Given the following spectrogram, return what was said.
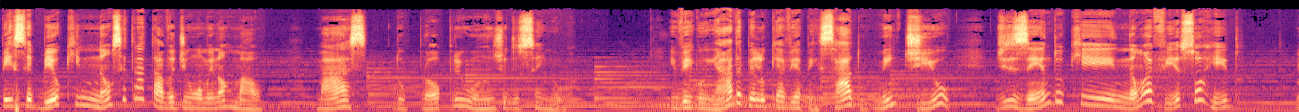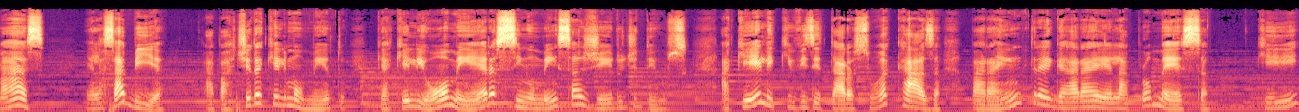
percebeu que não se tratava de um homem normal, mas do próprio anjo do Senhor. Envergonhada pelo que havia pensado, mentiu, dizendo que não havia sorrido. Mas ela sabia, a partir daquele momento, que aquele homem era sim o mensageiro de Deus, aquele que visitara sua casa para entregar a ela a promessa que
